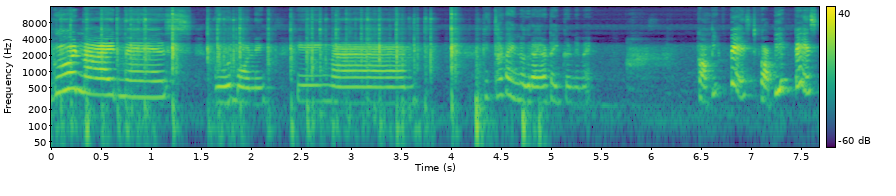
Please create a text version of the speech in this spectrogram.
good night miss good morning ma'am लग रहा है टाइप करने में। Copy paste copy paste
